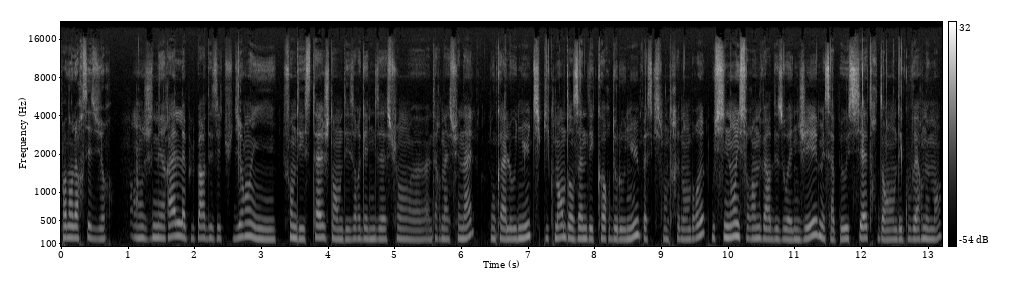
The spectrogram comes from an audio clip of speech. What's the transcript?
pendant leur césure? En général, la plupart des étudiants ils font des stages dans des organisations euh, internationales, donc à l'ONU, typiquement dans un des corps de l'ONU, parce qu'ils sont très nombreux, ou sinon ils se rendent vers des ONG, mais ça peut aussi être dans des gouvernements,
